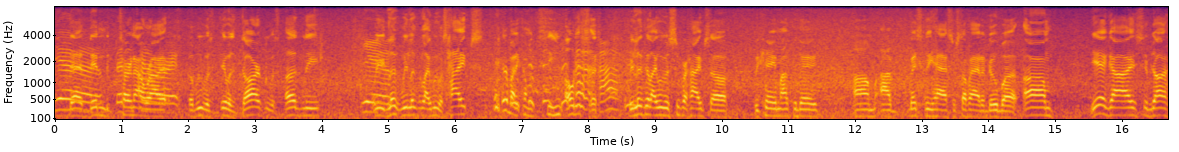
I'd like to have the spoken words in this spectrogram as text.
Yeah, that didn't that turn out turn out right, right. but we was it was dark, we was ugly. Yeah. We looked we looked like we was hypes. Everybody come and see you. Otis. we looked like we was super hyped, so we came out today. Um, I basically had some stuff I had to do, but um, yeah, guys, if y'all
